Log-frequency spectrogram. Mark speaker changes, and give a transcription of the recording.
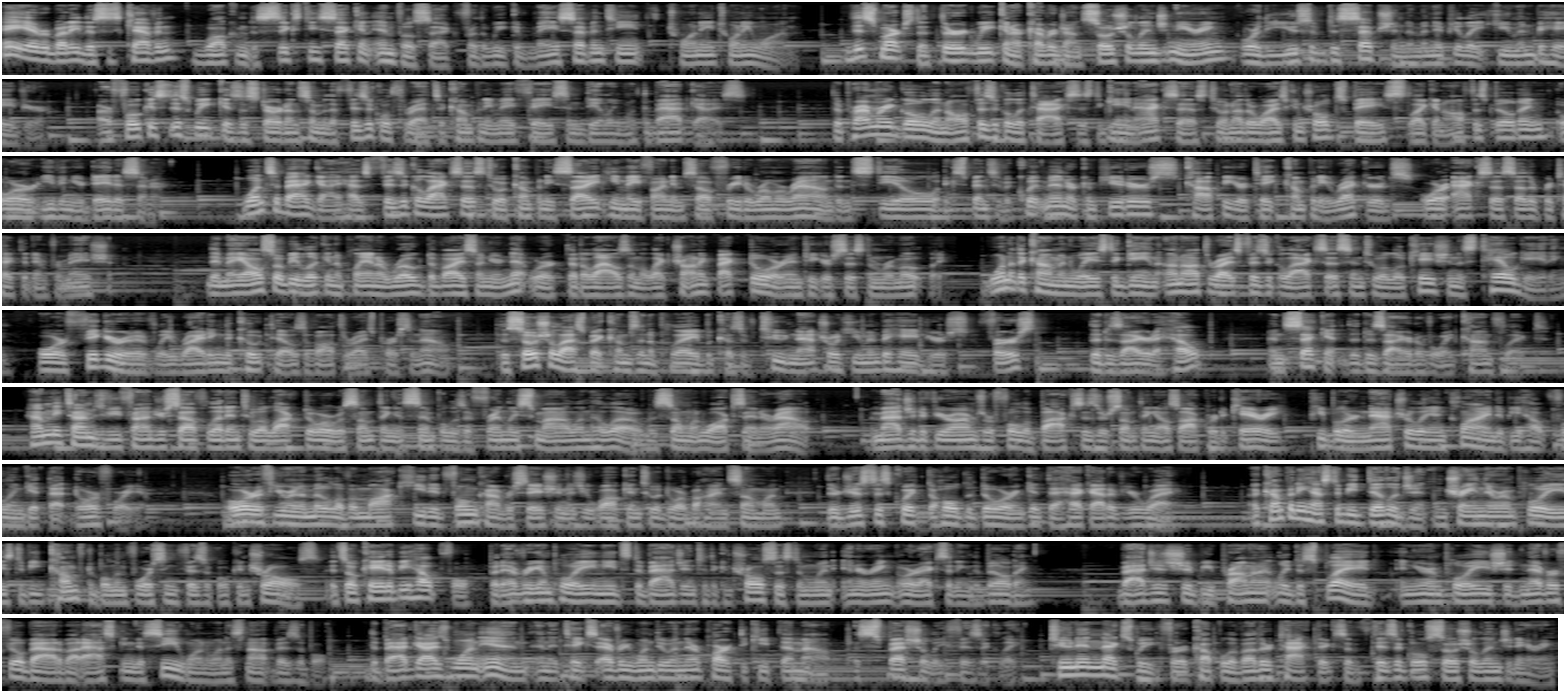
Speaker 1: Hey everybody, this is Kevin. Welcome to 60 Second InfoSec for the week of May 17th, 2021. This marks the third week in our coverage on social engineering, or the use of deception to manipulate human behavior. Our focus this week is to start on some of the physical threats a company may face in dealing with the bad guys. The primary goal in all physical attacks is to gain access to an otherwise controlled space, like an office building or even your data center. Once a bad guy has physical access to a company site, he may find himself free to roam around and steal expensive equipment or computers, copy or take company records, or access other protected information. They may also be looking to plant a rogue device on your network that allows an electronic backdoor into your system remotely. One of the common ways to gain unauthorized physical access into a location is tailgating, or figuratively riding the coattails of authorized personnel. The social aspect comes into play because of two natural human behaviors. First, the desire to help, and second, the desire to avoid conflict. How many times have you found yourself led into a locked door with something as simple as a friendly smile and hello as someone walks in or out? Imagine if your arms were full of boxes or something else awkward to carry. People are naturally inclined to be helpful and get that door for you. Or if you're in the middle of a mock heated phone conversation as you walk into a door behind someone, they're just as quick to hold the door and get the heck out of your way. A company has to be diligent and train their employees to be comfortable enforcing physical controls. It's okay to be helpful, but every employee needs to badge into the control system when entering or exiting the building. Badges should be prominently displayed, and your employees should never feel bad about asking to see one when it's not visible. The bad guys want in, and it takes everyone doing their part to keep them out, especially physically. Tune in next week for a couple of other tactics of physical social engineering.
